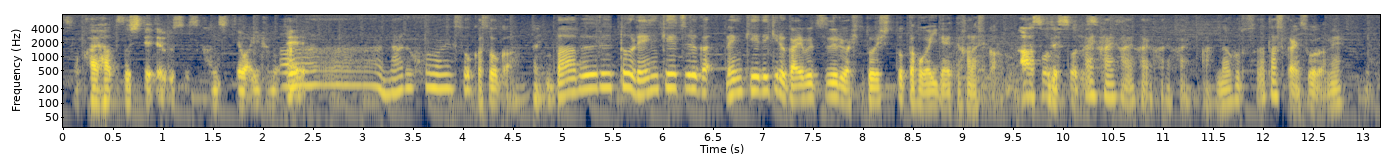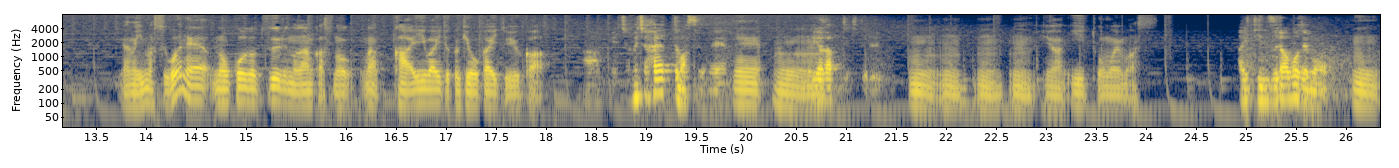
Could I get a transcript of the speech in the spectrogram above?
その開発してて、うすうす感じてはいるので、ああなるほどね。そうかそうか、はいバブルと連携するが連携できる外部ツールは一通り知っとった方がいいねって話か。あ、そうです、そうです。はいはいはいはいはい。はいあなるほど。それは確かにそうだね。いや今すごいねノーコードツールのなんかその、まあ、界隈というか業界というか。あめちゃめちゃ流行ってますよね。ねうん。盛り上がってきてる。うんうんうんうん。いやいいと思います。iTeens ラボでも、うん。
